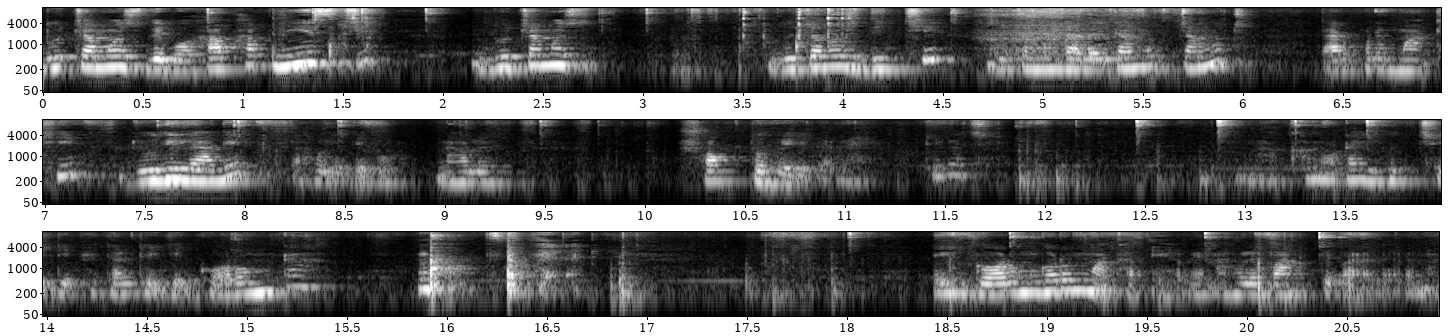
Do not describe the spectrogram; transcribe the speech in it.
দু চামচ দেবো, হাফ হাফ নিয়ে এসছি দু চামচ দু চামচ দিচ্ছি, দু চামচ আড়াই চামচ চামচ। তারপরে মাখিয়ে যদি লাগে তাহলে দেবো, নাহলে শক্ত হয়ে যাবে, ঠিক আছে? মাখানোটাই হচ্ছে ডিফিকাল্ট এই যে গরমটা। এই গরম গরম মাখাতে হবে না হলে বাঁধতে পারা যাবে না।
